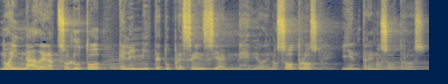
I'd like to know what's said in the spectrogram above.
No hay nada en absoluto que limite tu presencia en medio de nosotros y entre nosotros.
